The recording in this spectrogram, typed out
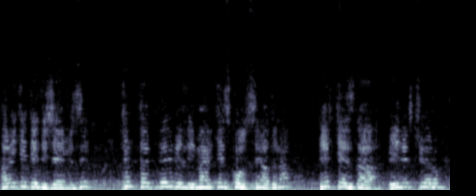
hareket edeceğimizi Türk Tabipleri Birliği Merkez Konseyi adına bir kez daha belirtiyorum.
